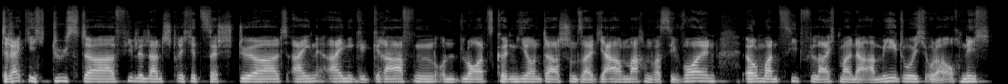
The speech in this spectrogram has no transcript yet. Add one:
dreckig, düster, viele Landstriche zerstört, ein, einige Grafen und Lords können hier und da schon seit Jahren machen, was sie wollen. Irgendwann zieht vielleicht mal eine Armee durch oder auch nicht.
